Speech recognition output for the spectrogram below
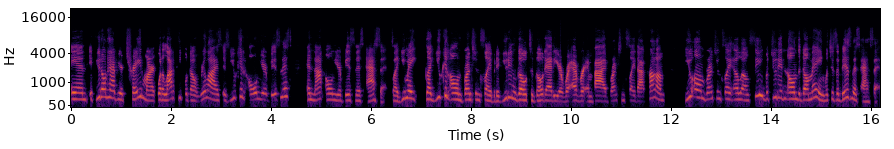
and if you don't have your trademark what a lot of people don't realize is you can own your business and not own your business assets. Like you may like you can own Brunch and Slay, but if you didn't go to GoDaddy or wherever and buy brunchandslay.com, you own Brunch and Slay LLC, but you didn't own the domain, which is a business asset.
